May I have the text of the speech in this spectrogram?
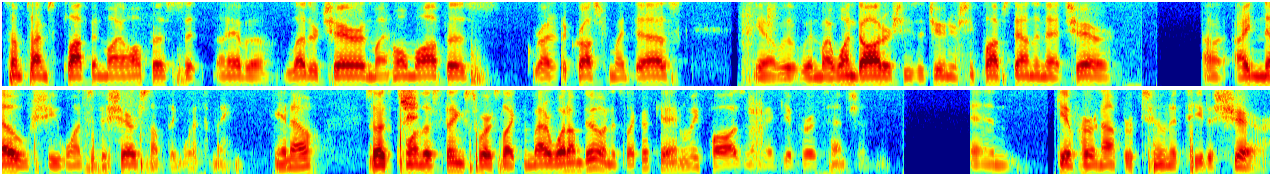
sometimes plop in my office. Sit, I have a leather chair in my home office right across from my desk. You know, when my one daughter, she's a junior, she plops down in that chair. Uh, I know she wants to share something with me, you know? So it's one of those things where it's like, no matter what I'm doing, it's like, okay, let me pause and I'm going to give her attention and give her an opportunity to share.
